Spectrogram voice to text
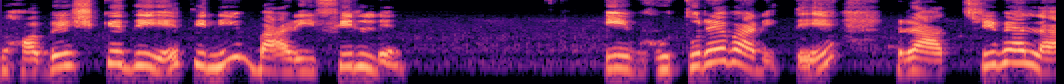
ভবেশকে দিয়ে তিনি বাড়ি ফিরলেন। এই ভুতুরে বাড়িতে রাত্রিবেলা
